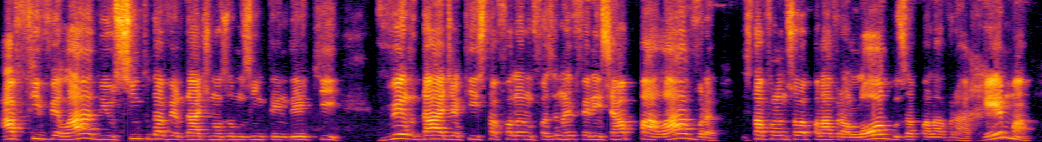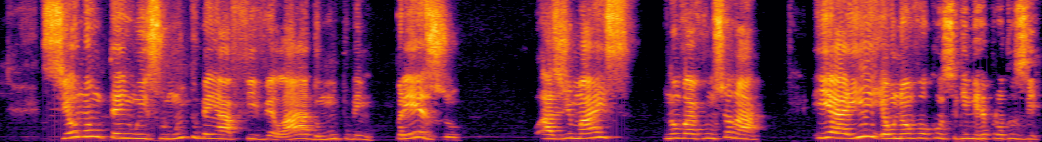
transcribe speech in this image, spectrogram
afivelado e o cinto da verdade, nós vamos entender que verdade aqui está falando, fazendo referência à palavra, está falando sobre a palavra logos, a palavra rema. Se eu não tenho isso muito bem afivelado, muito bem preso, as demais não vai funcionar. E aí eu não vou conseguir me reproduzir.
